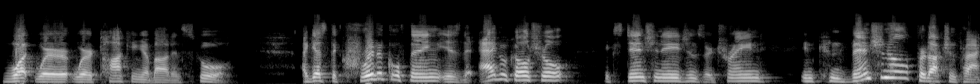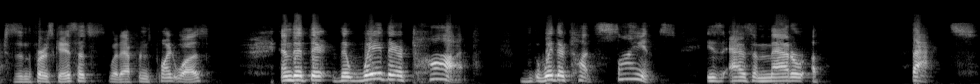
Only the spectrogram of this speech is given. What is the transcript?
what we're, we're talking about in school. I guess the critical thing is that agricultural extension agents are trained in conventional production practices in the first case, that's what Ephraim's point was, and that the way they're taught, the way they're taught science is as a matter of facts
